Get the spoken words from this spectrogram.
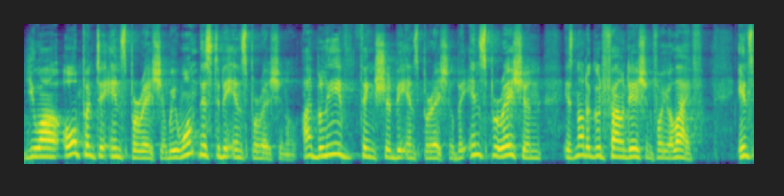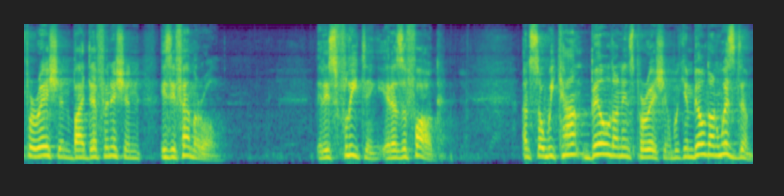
you are open to inspiration. We want this to be inspirational. I believe things should be inspirational, but inspiration is not a good foundation for your life. Inspiration, by definition, is ephemeral. It is fleeting. It is a fog. And so we can't build on inspiration. We can build on wisdom.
